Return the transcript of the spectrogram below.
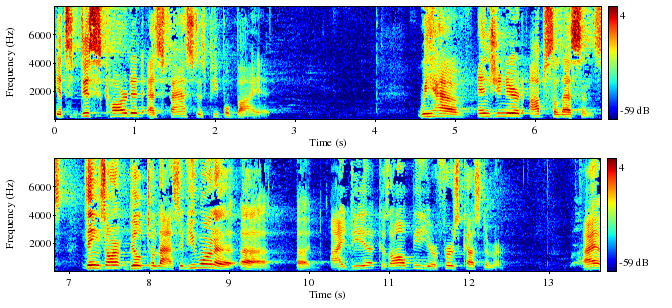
it's discarded as fast as people buy it. We have engineered obsolescence. Things aren't built to last. If you want an idea, because I'll be your first customer, I,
